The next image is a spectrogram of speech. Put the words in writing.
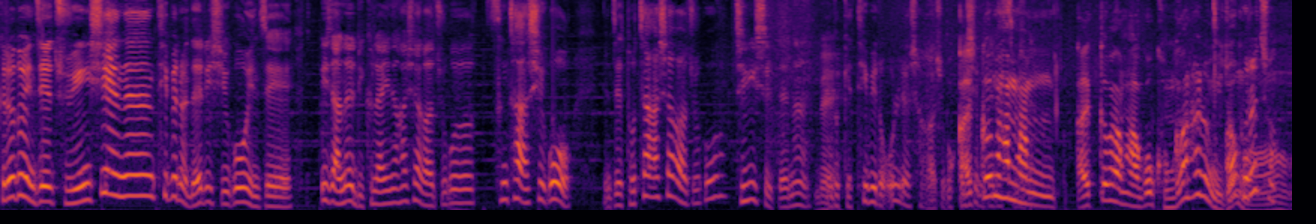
그래도 이제 주행 시에는 TV를 내리시고 이제 의자는 리클라이닝 하셔가지고 승차하시고 이제 도착하셔가지고 즐기실 때는 네. 이렇게 TV를 올려셔가지고 뭐. 깔끔함 깔끔함하고 공간 활용이죠 어, 뭐. 그렇죠.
